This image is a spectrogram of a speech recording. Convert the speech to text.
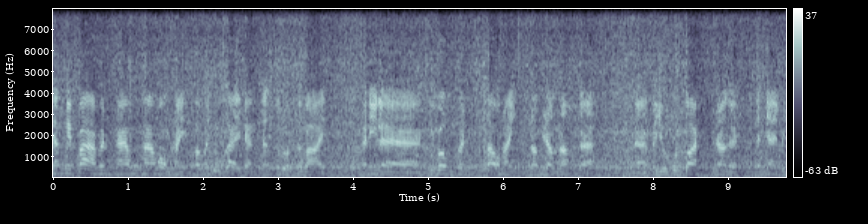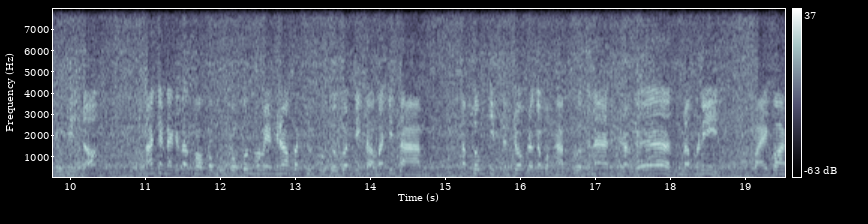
ทั้งเมป้าเพิ่นหาห้งหาห้องให้เพราะมาอยู่ใกล้กันจังสะดวกสบาย อันนี้แหละพี่เบิ้มเพิ่นเศร้าให้เนาะพี่น้องเนาะกาไปอยู่พุ่นก่อนพี่น้องเลยจังย่ายมาอยู่พี่เนาะอาจากนั้นก็ต้องขอขอบคุณขอบคุณพ่อแม่พี่น้องก็สุขสุขคนที่เข้ามาติดตาม รับชมคลิปจนจบแล้วก็บอกถามโฆษณาด้วยพี่น้องเด้อสำหรับวันนี้ไปก่อน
